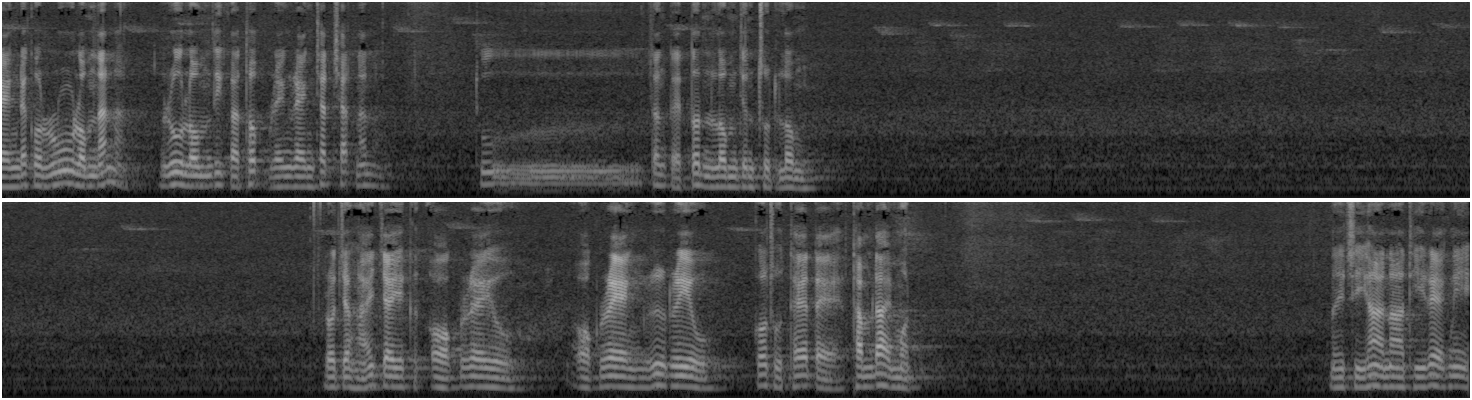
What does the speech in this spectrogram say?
รงๆแล้วก็รู้ลมนั้นรู้ลมที่กระทบแรงๆชัด ๆ นั้นทุตั้งแต่ต้นลมจนสุดลม เราจะหายใจออกเร็ว ออกแรงหรือเร็ว ก็สุดแท้แต่ทำได้หมด ในสี่ห้านาทีแรกนี่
